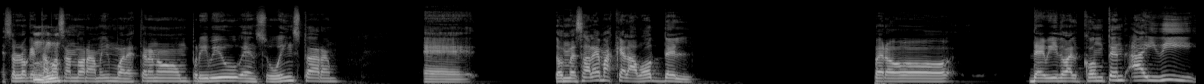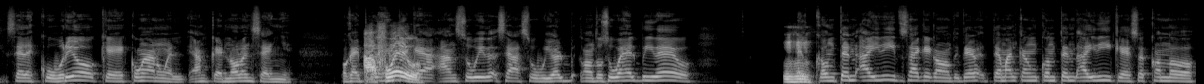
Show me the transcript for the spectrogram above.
Eso es lo que está pasando ahora mismo. Él estrenó un preview en su Instagram. donde sale más que la voz de él. Pero debido al Content ID se descubrió que es con Anuel, aunque no lo enseñe. Porque hay personas que han subido, o sea, subió el, cuando tú subes el video, el Content ID, tú sabes que cuando te, te, marcan un Content ID, que eso es cuando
